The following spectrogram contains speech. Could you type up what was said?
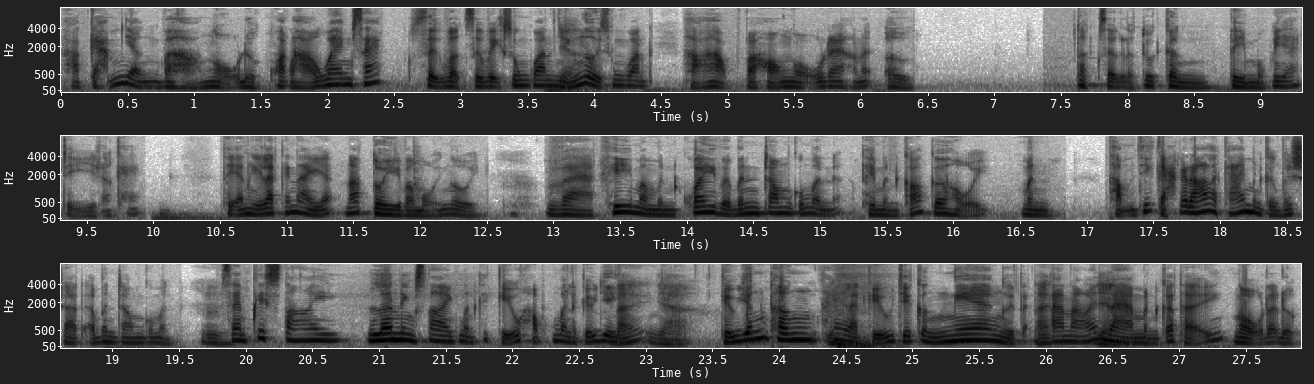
họ cảm nhận và họ ngộ được hoặc là họ quan sát sự vật sự việc xung quanh những Dạ. người xung quanh. Họ học và họ ngộ ra họ nói ừ thật sự là tôi cần tìm một cái giá trị gì đó khác. Thì anh nghĩ là cái này á nó tùy vào mỗi người. Và khi mà mình quay về bên trong của mình á, thì mình có cơ hội mình thậm chí cả cái đó là cái mình cần phải search ở bên trong của mình. Ừ. xem cái style learning style của mình cái kiểu học của mình là kiểu gì. Đấy dạ. Kiểu dấn thân hay là kiểu chỉ cần nghe người ta, Đấy, ta nói dạ. là mình có thể ngộ ra được.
